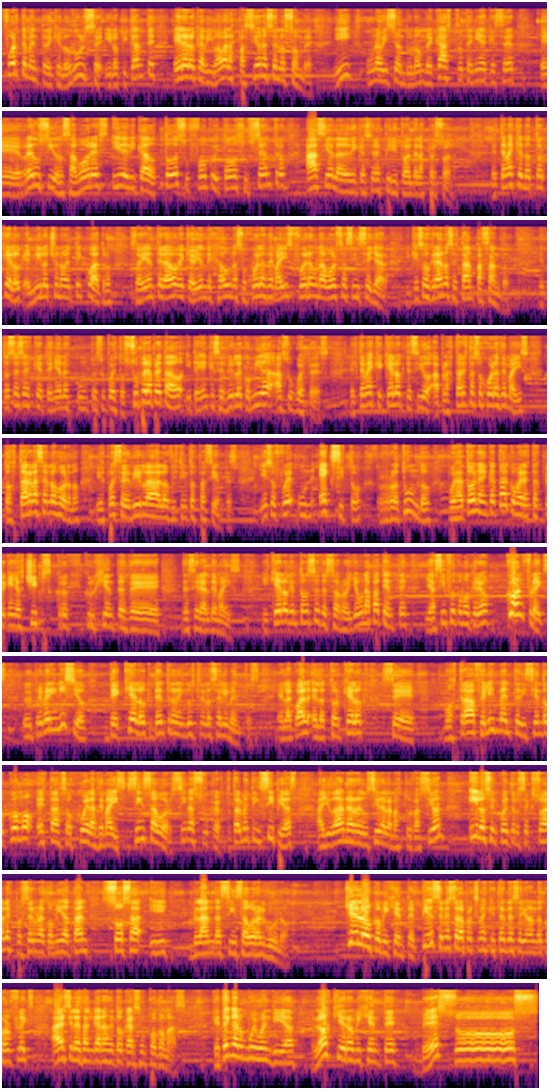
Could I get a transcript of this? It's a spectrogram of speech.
fuertemente de que lo dulce y lo picante era lo que avivaba las pasiones en los hombres y una visión de un hombre casto tenía que ser eh, reducido en sabores y dedicado todo su foco y todo su centro hacia la dedicación espiritual de las personas. El tema es que el doctor Kellogg en 1894 se había enterado de que habían dejado unas hojuelas de maíz fuera de una bolsa sin sellar y que esos granos estaban pasando. Entonces es que tenían un presupuesto súper apretado y tenían que servirle comida a sus huéspedes. El tema es que Kellogg decidió aplastar estas hojuelas de maíz, tostarlas en los hornos y después servirlas a los distintos pacientes. Y eso fue un éxito rotundo, pues a todos les encantaba comer estos pequeños chips crujientes de, de cereal de maíz. Y Kellogg entonces desarrolló una patente y así fue como creó Cornflakes, el primer inicio de Kellogg dentro de la industria de los alimentos, en la cual el doctor Kellogg se mostraba felizmente diciendo cómo estas hojuelas de maíz sin sabor, sin azúcar, totalmente insípidas, ayudaban a reducir a la masturbación y los encuentros sexuales por ser una comida tan sosa y blanda sin sabor alguno. ¡Qué loco, mi gente! Piensen eso la próxima vez que estén desayunando cornflakes, a ver si les dan ganas de tocarse un poco más. Que tengan un muy buen día, los quiero, mi gente. Besos.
